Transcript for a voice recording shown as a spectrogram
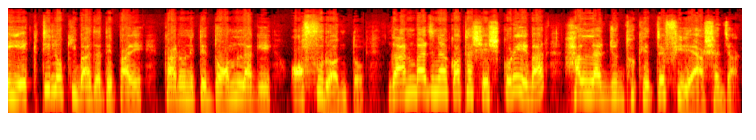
এই একটি লোকই বাজাতে পারে, কারণ এতে দম লাগে অফুরন্ত। গান বাজনার কথা শেষ করে এবার হাল্লার যুদ্ধক্ষেত্রে ফিরে আসা যাক।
